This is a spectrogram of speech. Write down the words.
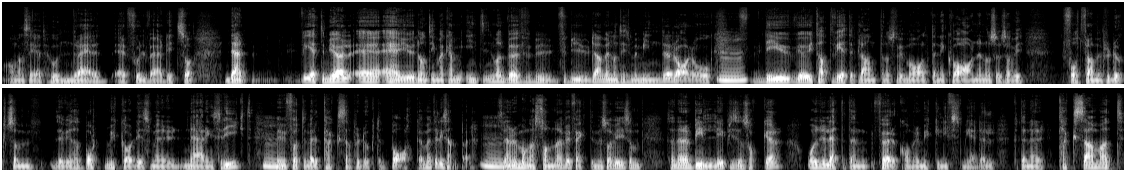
om man säger att 100 är, är fullvärdigt. Så den, vetemjöl eh, är ju någonting man kan, inte man behöver förbjuda, men någonting som är mindre bra då. Och Mm. det är ju, vi har ju tagit veteplantan och så har vi malt den i kvarnen och så, så har vi fått fram en produkt som, där vi har tagit bort mycket av det som är näringsrikt, men vi har fått en väldigt tacksam produkt att baka med till exempel. Så den har ju många sådana effekter, men så har vi som, sen är den billig, precis som socker, och det är lätt att den förekommer i mycket livsmedel, för den är tacksam att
